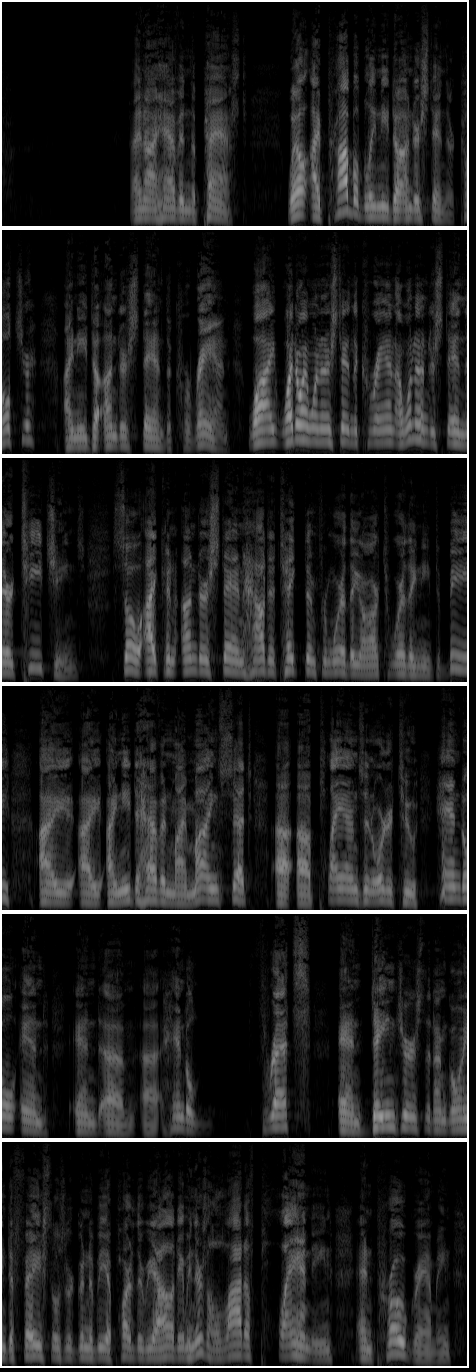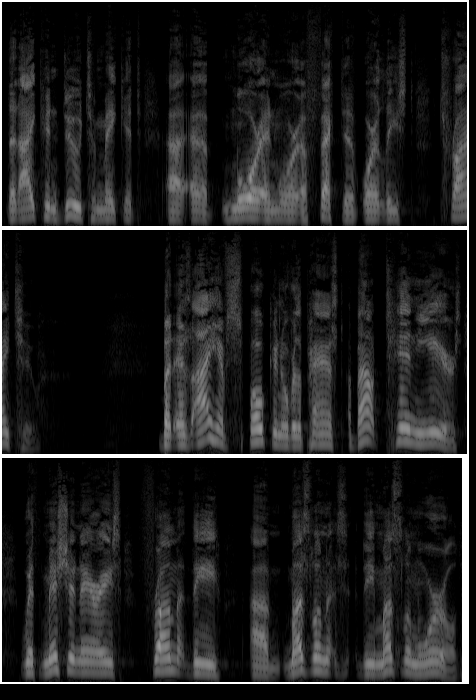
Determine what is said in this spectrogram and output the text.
and I have in the past. Well, I probably need to understand their culture. I need to understand the Quran. Why? Why do I want to understand the Quran? I want to understand their teachings so I can understand how to take them from where they are to where they need to be. I, I, I need to have in my mindset uh, uh, plans in order to handle and, and um, uh, handle threats and dangers that I'm going to face. Those are going to be a part of the reality. I mean, there's a lot of planning and programming that I can do to make it uh, uh, more and more effective, or at least try to. But as I have spoken over the past about 10 years with missionaries from the um, Muslim, the Muslim world,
